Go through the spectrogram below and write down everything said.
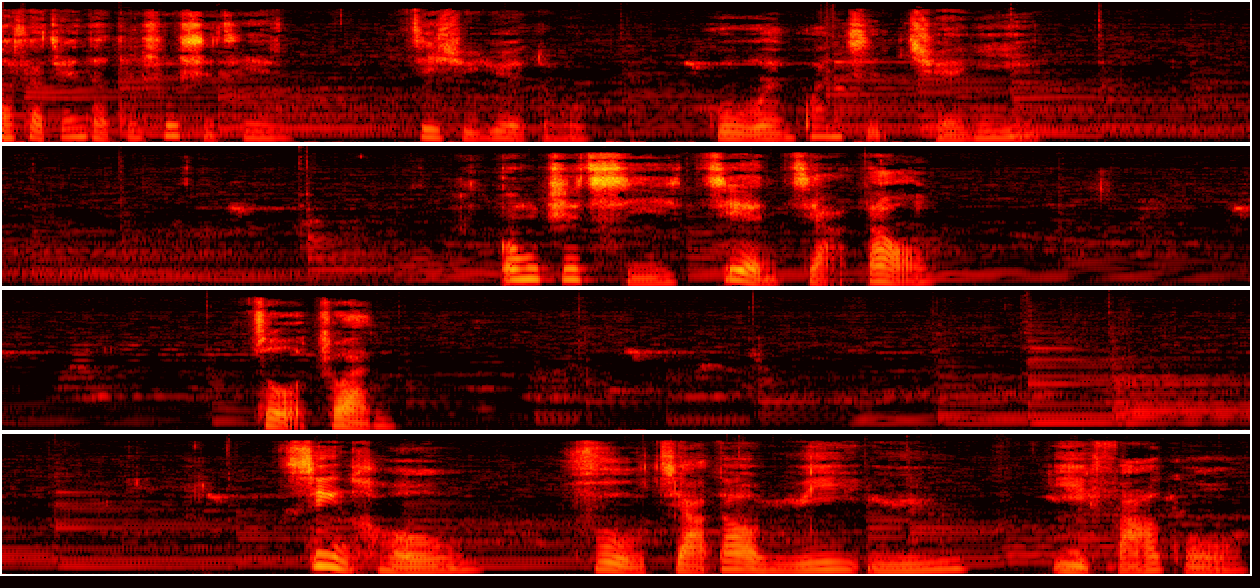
曹小娟的读书时间，继续阅读《古文观止全译》。公之奇见贾道，《左传》。晋侯复贾道于虞以伐国。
